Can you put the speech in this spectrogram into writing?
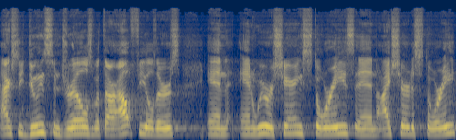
actually doing some drills with our outfielders, and, and we were sharing stories, and I shared a story,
